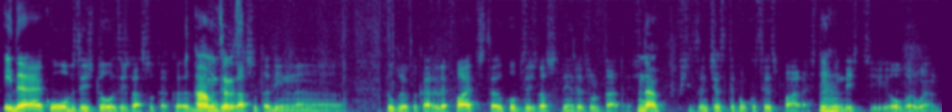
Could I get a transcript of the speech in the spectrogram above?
Ideea aia cu 80-20%, că 20% Am înțeles. din uh, lucrurile pe care le faci îți aduc 80% din rezultate. Știi? Da. Și să încerci să te focusezi pe alea, știi, Mhm. când ești overwhelmed.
